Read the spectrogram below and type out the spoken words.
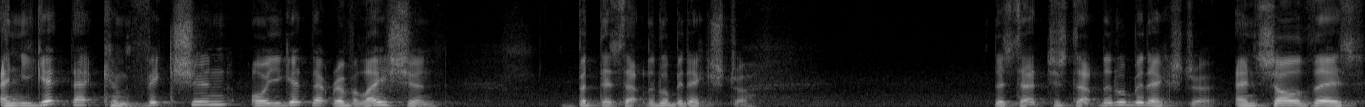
and you get that conviction or you get that revelation, but there's that little bit extra. There's that just that little bit extra. And so there's,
